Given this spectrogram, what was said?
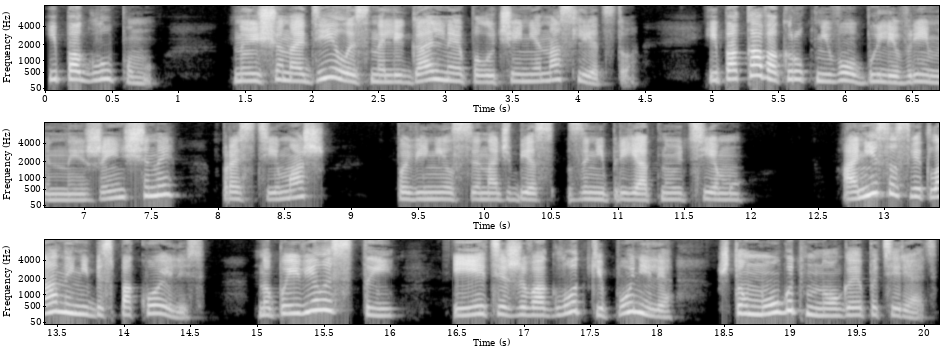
и по-глупому, но еще надеялась на легальное получение наследства. И пока вокруг него были временные женщины, прости, Маш, повинился ночбес за неприятную тему, они со Светланой не беспокоились, но появилась ты, и эти живоглотки поняли, что могут многое потерять.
